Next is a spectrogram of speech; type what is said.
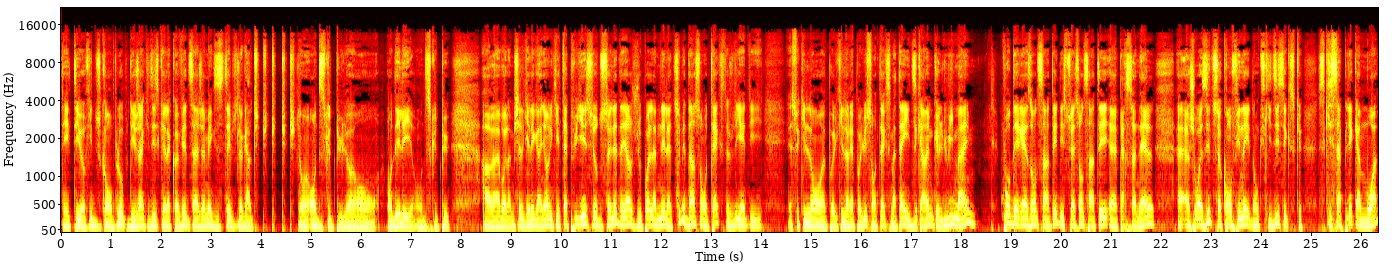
des théories du complot, puis des gens qui disent que la COVID, ça n'a jamais existé, puis tu le regardes, on, on, discute plus, là, on, on délire, on discute plus. Alors euh, voilà, Michel Guélé-Gagnon, lui, qui est appuyé sur du solide, d'ailleurs, je ne veux pas l'amener là-dessus, mais dans son texte, je dis, il y a, ceux qui l'ont pas, qui l'auraient pas lu, son texte ce matin, il dit quand même que lui-même, pour des raisons de santé, des situations de santé euh, personnelles, euh, a choisi de se confiner. Donc, ce qu'il dit, c'est que ce, que, ce qui s'applique à moi,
